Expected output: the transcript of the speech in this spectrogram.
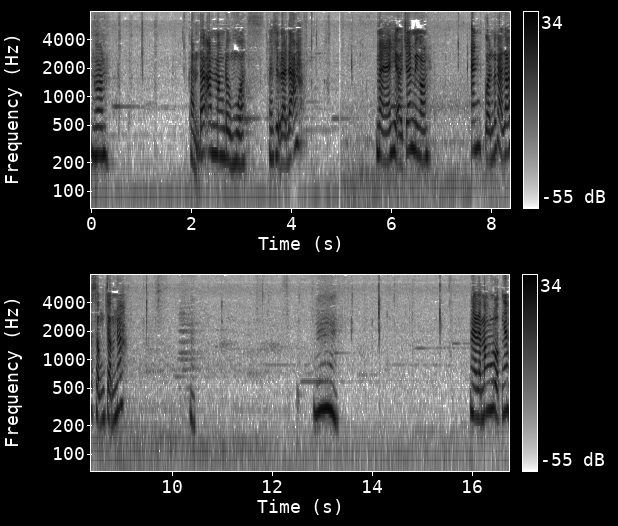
Ngon. Cảm giác ăn măng đầu mùa. Thật sự là đã. Mẹ này thì ở trên mình còn ăn quấn với cả rau sống chấm nữa. Uhm. này là măng luộc nha.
